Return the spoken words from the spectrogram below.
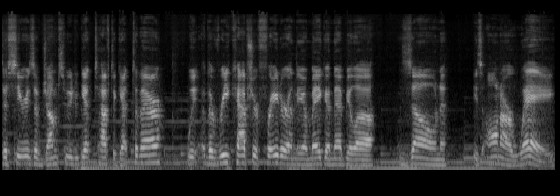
the series of jumps we'd get to have to get to there, we the recapture freighter in the Omega Nebula zone is on our way.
